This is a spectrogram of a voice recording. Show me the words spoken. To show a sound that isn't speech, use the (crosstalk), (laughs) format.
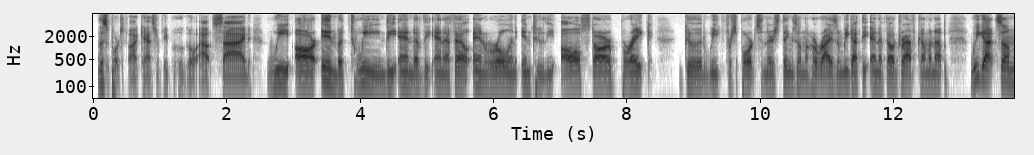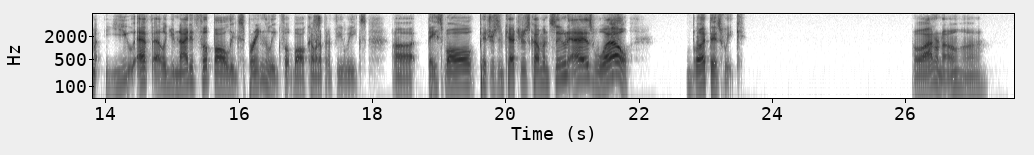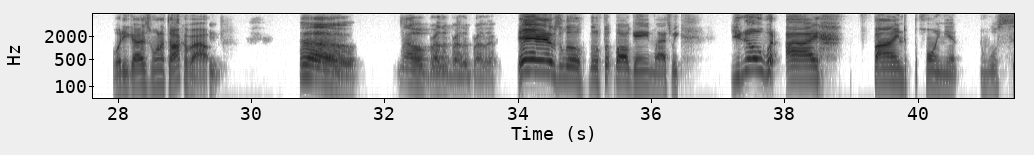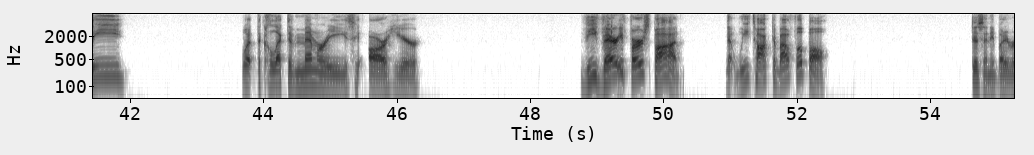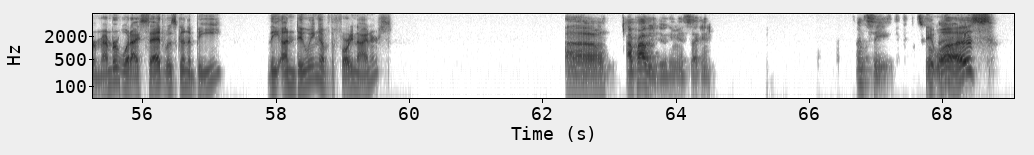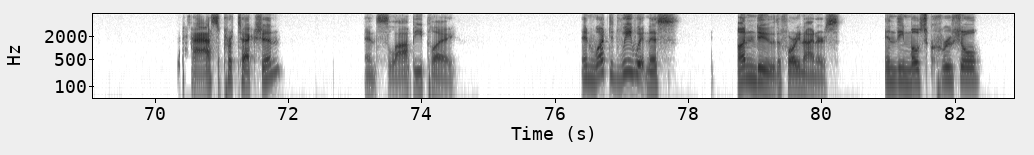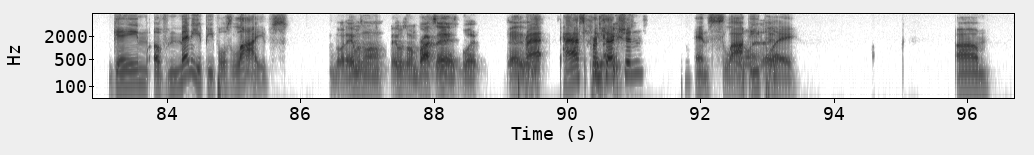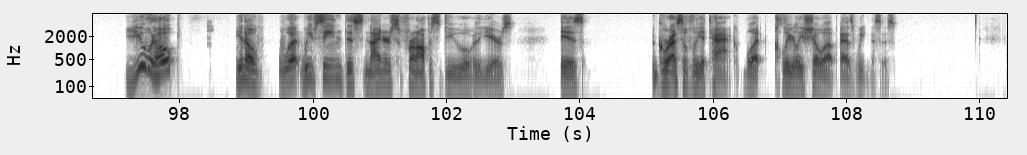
the sports podcast for people who go outside. We are in between the end of the NFL and rolling into the All Star break. Good week for sports, and there's things on the horizon. We got the NFL draft coming up. We got some UFL United Football League Spring League football coming up in a few weeks. Uh, baseball pitchers and catchers coming soon as well. But this week, Oh, I don't know. Uh, what do you guys want to talk about? Oh, oh, brother, brother, brother. Yeah, it was a little little football game last week. You know what I find poignant, and we'll see what the collective memories are here. The very first pod that we talked about football. Does anybody remember what I said was going to be the undoing of the 49ers? Um, I probably do. Give me a second. Let's see. Let's It back. was pass protection and sloppy play. And what did we witness undo the 49ers in the most crucial game of many people's lives? Boy, they was on. They was on Brock's ass, boy. Pa- pass (laughs) protection and sloppy play. Um, you would hope, you know, what we've seen this Niners front office do over the years is aggressively attack what clearly show up as weaknesses.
